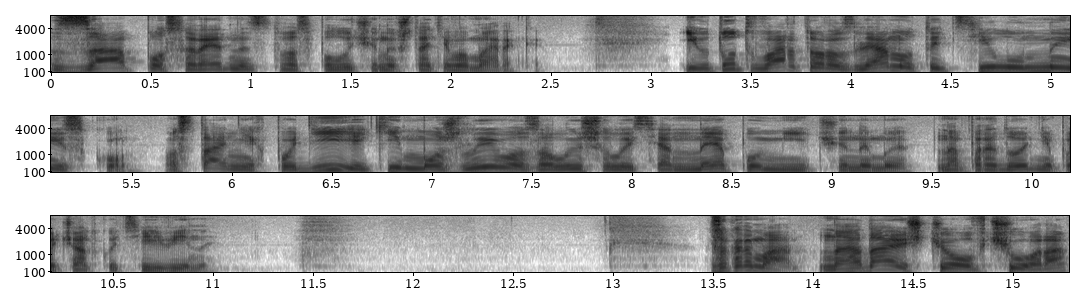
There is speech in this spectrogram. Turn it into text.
за посередництва Сполучених Штатів Америки. І тут варто розглянути цілу низку останніх подій, які можливо залишилися непоміченими напередодні початку цієї війни. Зокрема, нагадаю, що вчора.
